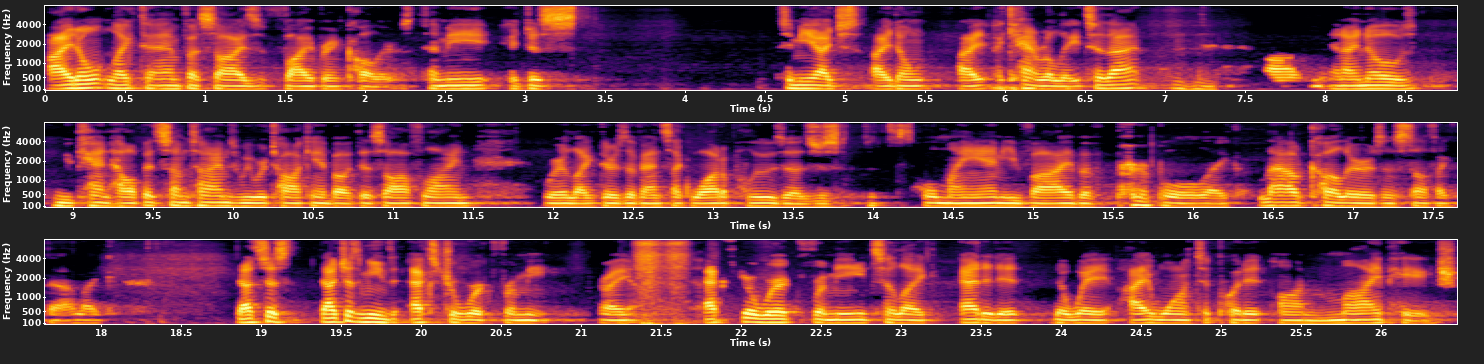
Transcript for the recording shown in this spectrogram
I don't like to emphasize vibrant colors. To me, it just to me I just I don't I, I can't relate to that. Um, and I know you can't help it sometimes. We were talking about this offline where like there's events like Wodapalooza, it's just this whole Miami vibe of purple, like loud colors and stuff like that. Like that's just that just means extra work for me, right? extra work for me to like edit it the way I want to put it on my page.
